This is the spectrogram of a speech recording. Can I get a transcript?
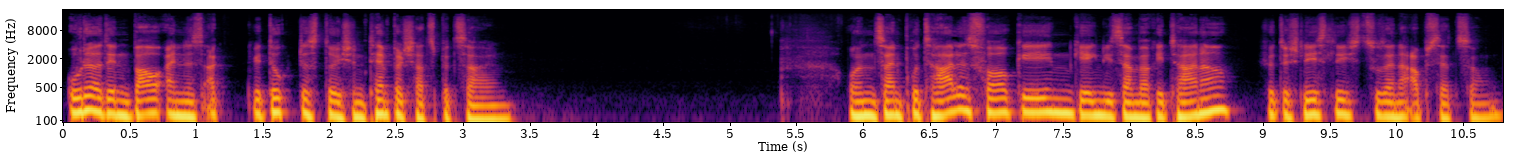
Oder den Bau eines Aquäduktes durch den Tempelschatz bezahlen. Und sein brutales Vorgehen gegen die Samaritaner führte schließlich zu seiner Absetzung.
